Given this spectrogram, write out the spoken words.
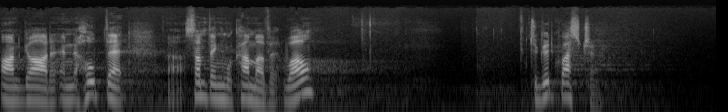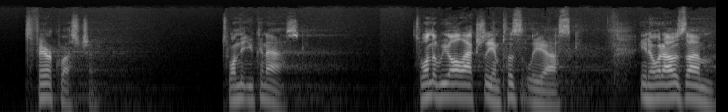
on God and hope that uh, something will come of it? Well, it's a good question. It's a fair question. It's one that you can ask. It's one that we all actually implicitly ask. You know, when I was um,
